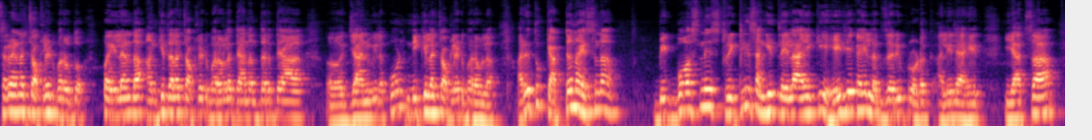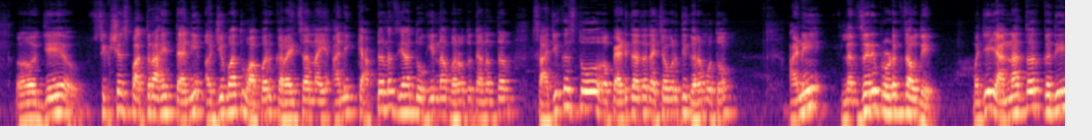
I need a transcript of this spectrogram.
सगळ्यांना चॉकलेट भरवतो. पहिल्यांदा अंकिताला चॉकलेट भरवलं त्यानंतर त्या जान्हवीला कोण? निकीला चॉकलेट भरवलं. अरे तू कॅप्टन आहेस ना. बिग बॉसने स्ट्रिक्टली सांगितलेलं आहे की हे जे काही लक्झरी प्रोडक्ट आलेले आहेत याचा जे शिक्षेस पात्र आहेत त्यांनी अजिबात वापर करायचा नाही. आणि कॅप्टनच या दोघींना भरवतो. त्यानंतर साहजिकच तो अ, त्याच्यावरती गरम होतो. आणि लक्झरी प्रोडक्ट जाऊ दे. म्हणजे यांना तर कधी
